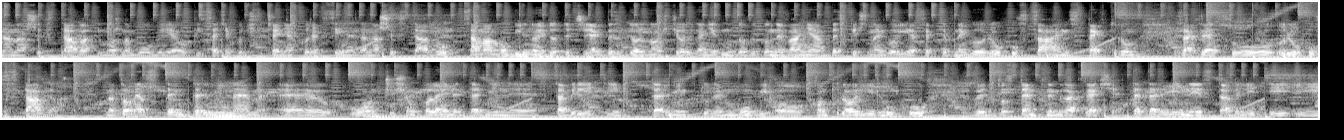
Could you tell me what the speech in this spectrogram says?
na naszych stawach i można byłoby je opisać jako ćwiczenia korekcyjne dla naszych stawów. Sama mobilność dotyczy jakby zdolności organizmu do wykonywania bezpiecznego i efektywnego ruchu w całym spektrum zakresu ruchu w stawach. Natomiast z tym terminem e, łączy się kolejny termin e, stability, termin, który mówi o kontroli ruchu w dostępnym zakresie. Te terminy stability i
